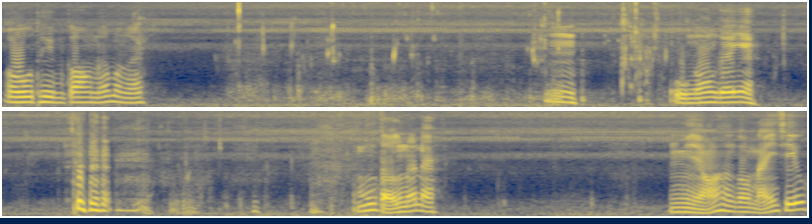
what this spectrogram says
Ô thêm con nữa mọi người ừ u ngon ghê nha. Muốn tượng nữa nè. Nhỏ hơn con nãy xíu.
